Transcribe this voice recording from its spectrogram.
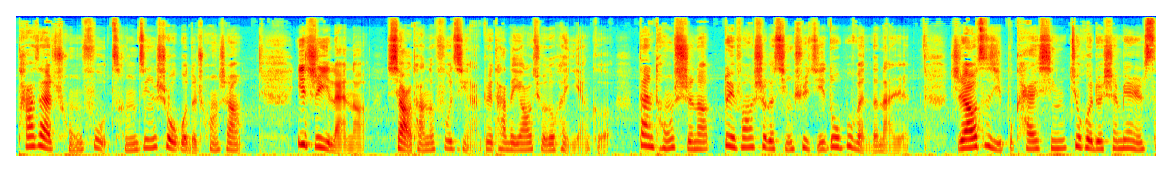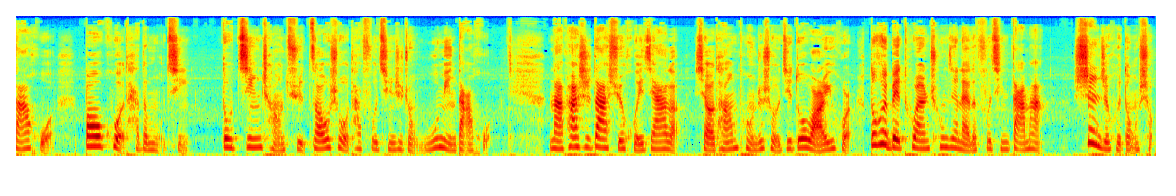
他在重复曾经受过的创伤。一直以来呢，小唐的父亲啊对他的要求都很严格，但同时呢，对方是个情绪极度不稳的男人，只要自己不开心，就会对身边人撒火，包括他的母亲。都经常去遭受他父亲这种无名大火，哪怕是大学回家了，小唐捧着手机多玩一会儿，都会被突然冲进来的父亲大骂，甚至会动手。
